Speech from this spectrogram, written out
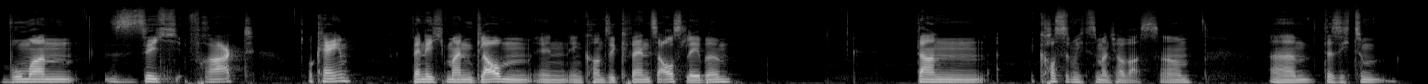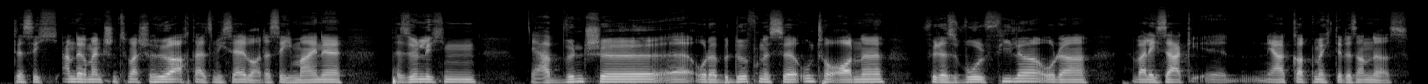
wo man sich fragt, okay, wenn ich meinen Glauben in, in Konsequenz auslebe, dann kostet mich das manchmal was. Ähm, dass ich zum, dass ich andere Menschen zum Beispiel höher achte als mich selber, dass ich meine persönlichen ja, Wünsche äh, oder Bedürfnisse unterordne für das Wohl vieler oder weil ich sage, äh, ja, Gott möchte das anders.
